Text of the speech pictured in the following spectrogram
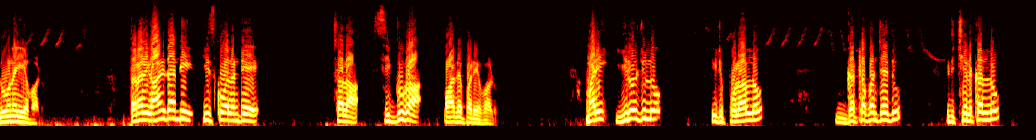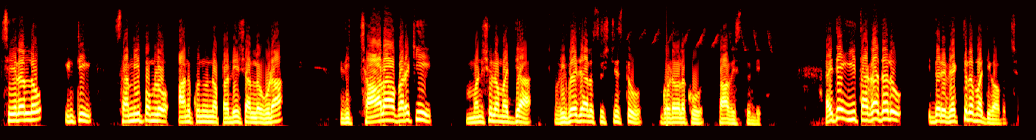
లోనయ్యేవాడు. తనది కాని దాన్ని తీసుకోవాలంటే చాలా సిగ్గుగా బాధపడేవాడు. మరి ఈ రోజుల్లో ఇటు పొలాల్లో గట్ల పంచాయతీ ఇటు చిలకల్లో చీలల్లో ఇంటి సమీపంలో ఆనుకుని ఉన్న ప్రదేశాల్లో కూడా ఇది చాలా వరకు మనుషుల మధ్య విభేదాలు సృష్టిస్తూ గొడవలకు తావిస్తుంది. అయితే ఈ తగాదాలు ఇద్దరు వ్యక్తుల మధ్య కావచ్చు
